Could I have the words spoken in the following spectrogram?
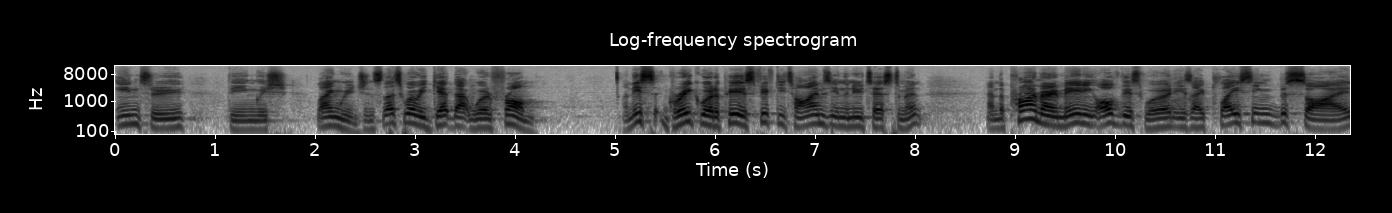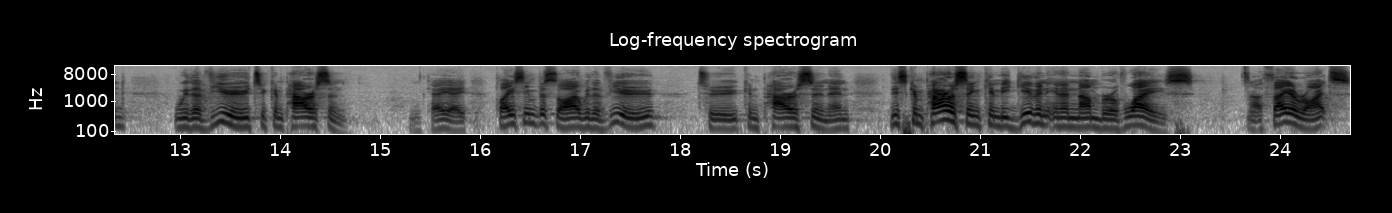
into the English language, and so that's where we get that word from. And this Greek word appears 50 times in the New Testament and the primary meaning of this word is a placing beside with a view to comparison. Okay, a placing beside with a view to comparison. And this comparison can be given in a number of ways. Uh, Thayer writes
